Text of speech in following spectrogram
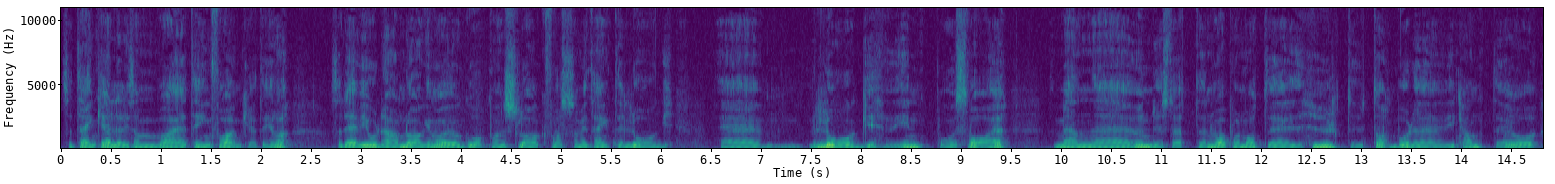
Så tenk heller liksom, hva er ting forankret i. da. Så det vi gjorde her om dagen, var jo å gå på en slagfoss som vi tenkte lå, eh, innpå svaret. Men eh, understøtten var på en måte hult ut, da, både i kanter. Og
